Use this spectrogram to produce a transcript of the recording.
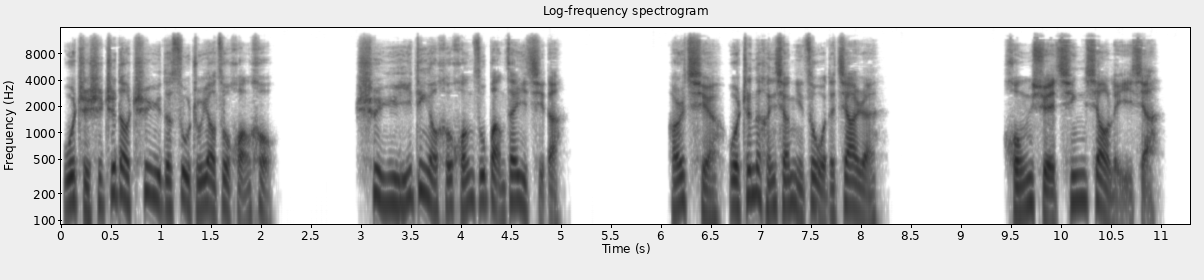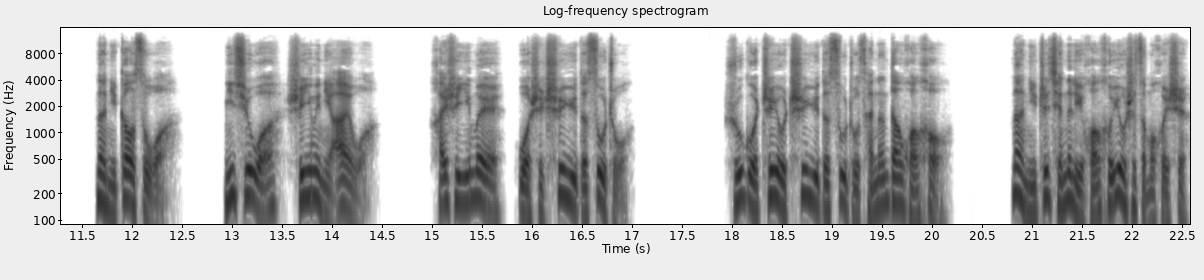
我只是知道赤玉的宿主要做皇后，赤玉一定要和皇族绑在一起的。而且我真的很想你做我的家人。红雪轻笑了一下，那你告诉我，你娶我是因为你爱我，还是因为我是赤玉的宿主？如果只有赤玉的宿主才能当皇后，那你之前的李皇后又是怎么回事？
